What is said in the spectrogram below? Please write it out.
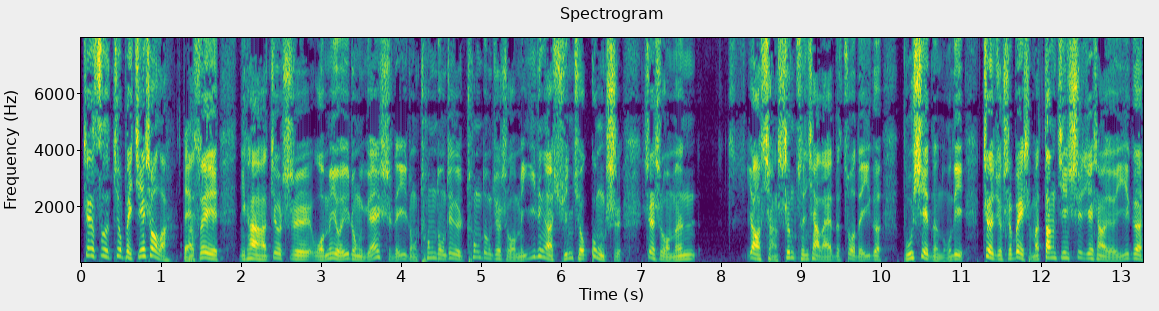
这个字就被接受了。对，所以你看啊，就是我们有一种原始的一种冲动，这个冲动就是我们一定要寻求共识，这是我们要想生存下来的做的一个不懈的努力。这就是为什么当今世界上有一个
